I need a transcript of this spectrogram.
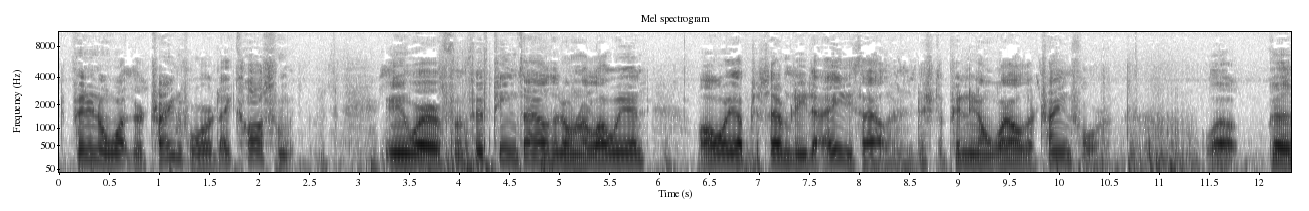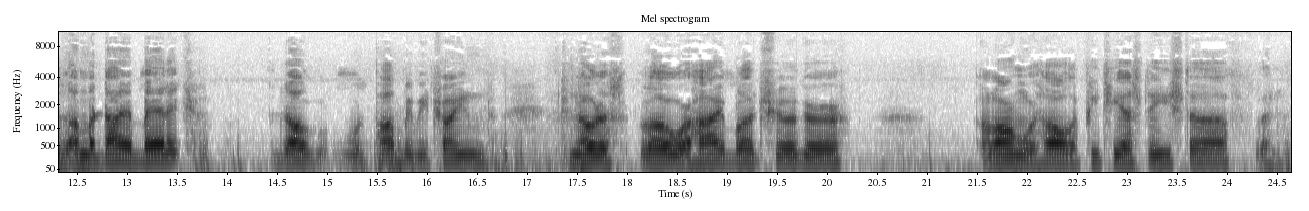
depending on what they're trained for, they cost from anywhere from fifteen thousand on the low end, all the way up to seventy to eighty thousand, just depending on what all they're trained for. Well, because I'm a diabetic, the dog would probably be trained to notice low or high blood sugar, along with all the PTSD stuff and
